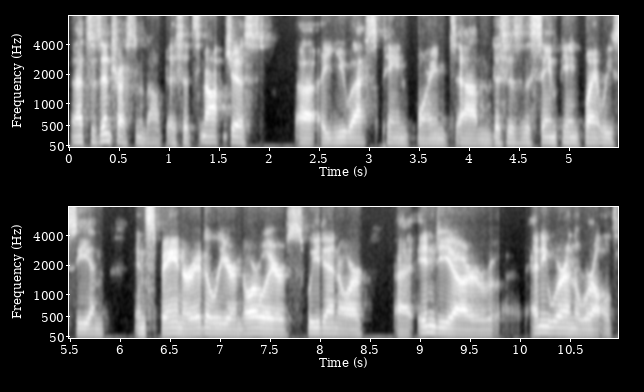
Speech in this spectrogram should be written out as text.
and that's what's interesting about this. It's not just uh, a US pain point. Um, this is the same pain point we see in, in Spain or Italy or Norway or Sweden or uh, India or anywhere in the world.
